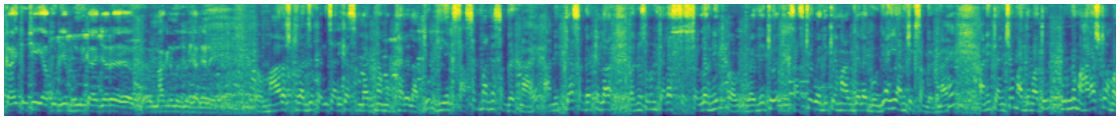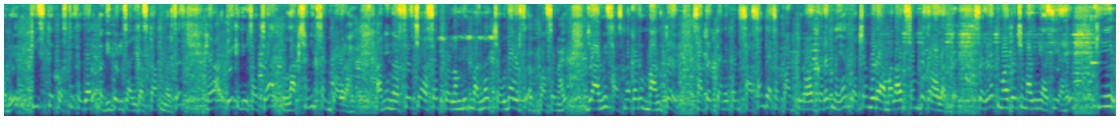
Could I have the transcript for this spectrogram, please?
काय तुमची यापुढे भूमिका आहे? जर मागणी मंजूर झाल्या नाही महाराष्ट्र राज्य परिचारिका संघटना मुख्यालय लातूर ही एक शासनमान्य संघटना आहे आणि त्या संघटनेला अनुसरून त्याला संलग्नित वैद्यकीय शासकीय वैद्यकीय महाविद्यालय गोंदिया ही आमची एक संघटना आहे आणि त्यांच्या माध्यमातून पूर्ण महाराष्ट्रामध्ये तीस ते पस्तीस हजार अधिपरिचारिका स्टाफ नर्सेस ह्या एक दिवसाच्या लाक्षणिक संपावर आहेत. आणि नर्सेसच्या अशा प्रलंबित मागण्या चौदा वर्षापासून आहेत जे आम्ही शासनाकडे मागतोय. सातत्याने पण शासन त्याचा पाठपुरावा करत नाही आहे त्याच्यामुळे आम्हाला आज संप करावा लागतोय. सगळ्यात महत्त्वाची मागणी अशी आहे की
